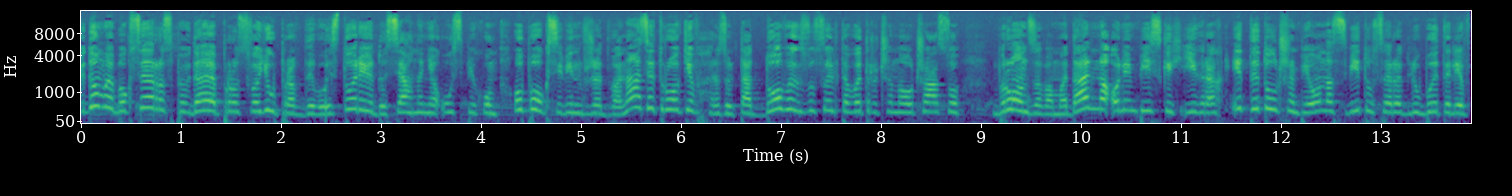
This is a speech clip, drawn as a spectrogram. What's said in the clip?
Відомий боксер розповідає про свою правдиву історію досягнення успіху. У боксі він вже 12 років. Результат довгих зусиль та витраченого часу, бронзова медаль на Олімпійських іграх і титул чемпіона світу серед любителів.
